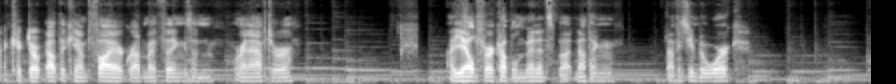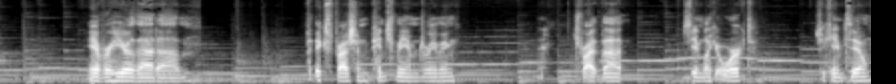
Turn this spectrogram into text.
I kicked out the campfire, grabbed my things, and ran after her. I yelled for a couple of minutes, but nothing, nothing seemed to work. You ever hear that um, expression, "Pinch me, I'm dreaming"? Tried that. Seemed like it worked. She came to.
